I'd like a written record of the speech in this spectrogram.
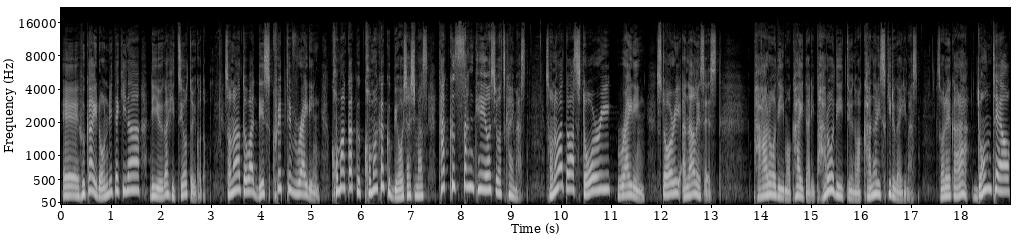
えー、深い論理的な理由が必要ということ。その後は Descriptive Writing 細かく細かく描写します。たくさん形容詞を使います。その後は Story Writing Story Analysis パロディも書いたりパロディっていうのはかなりスキルがいります。それから don't tell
